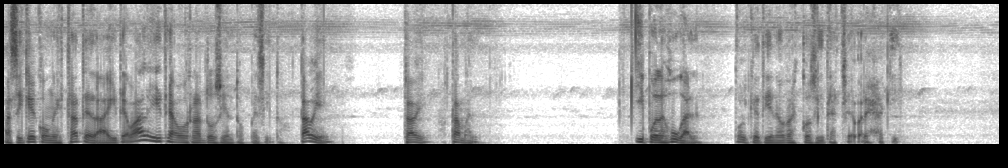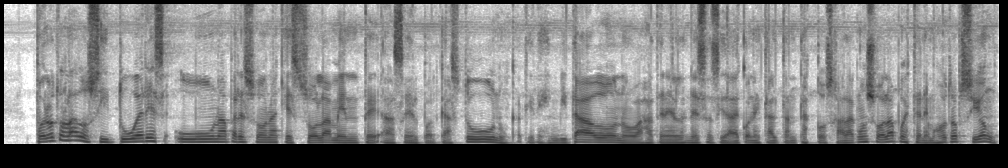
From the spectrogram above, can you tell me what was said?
Así que con esta te da y te vale y te ahorras 200 pesitos. Está bien, está bien, no está mal. Y puedes jugar porque tiene otras cositas chéveres aquí. Por otro lado, si tú eres una persona que solamente hace el podcast tú, nunca tienes invitado, no vas a tener la necesidad de conectar tantas cosas a la consola, pues tenemos otra opción.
